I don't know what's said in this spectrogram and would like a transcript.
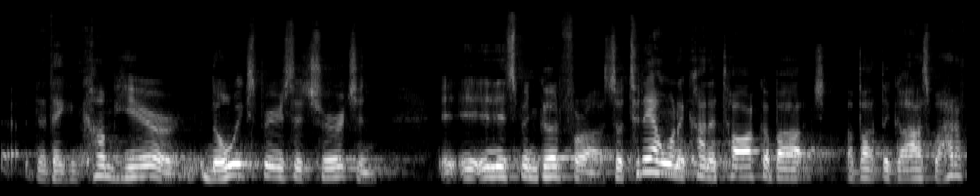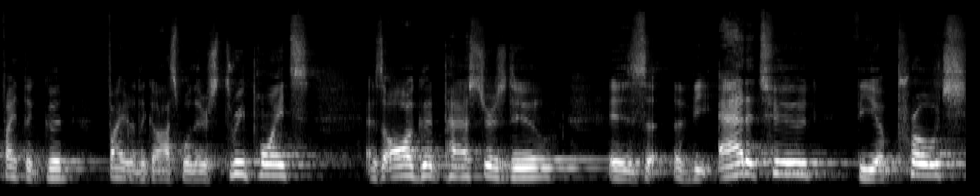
uh, that they can come here or no experience at church and and it's been good for us. So today I want to kind of talk about, about the gospel, how to fight the good fight of the gospel. There's three points, as all good pastors do, is the attitude, the approach,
